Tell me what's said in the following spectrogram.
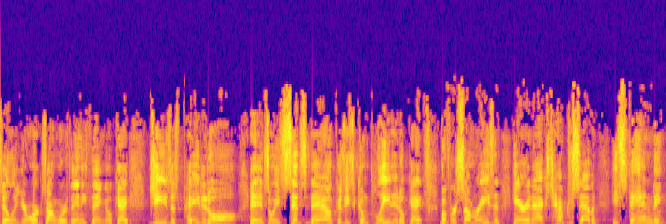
silly. Your works aren't worth anything, okay? Jesus paid it all. And, and so he sits down because he's completed, okay? But for some reason, here in Acts chapter 7, he's standing.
